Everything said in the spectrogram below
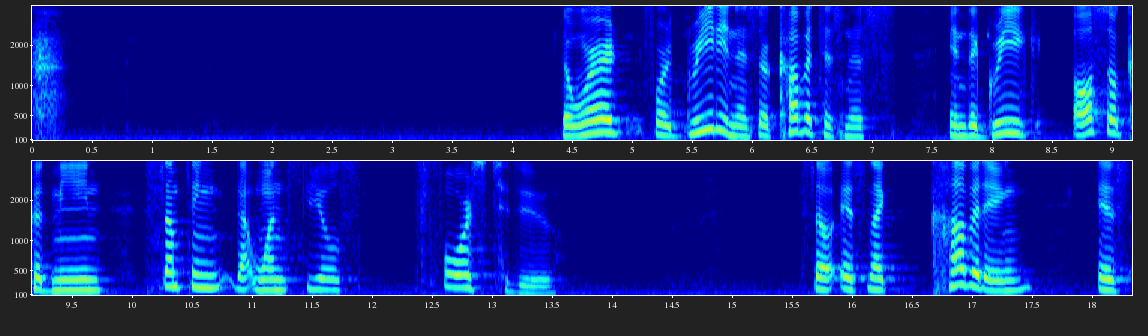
The word for greediness or covetousness in the Greek also could mean something that one feels forced to do. So it's like coveting is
